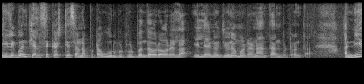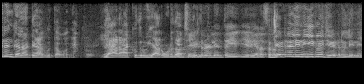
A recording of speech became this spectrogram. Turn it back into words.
ಇಲ್ಲಿಗೆ ಬಂದು ಕೆಲಸಕ್ಕಷ್ಟೇ ಸಣ್ಣ ಪುಟ್ಟ ಊರು ಬಿಟ್ಬಿಟ್ಟು ಬಂದವರು ಅವರೆಲ್ಲ ಇಲ್ಲೇನೋ ಜೀವನ ಮಾಡೋಣ ಅಂತ ಅಂದ್ಬಿಟ್ಟು ಅಂತ. ಆ ನೀರಿನ ಗಲಾಟೆ ಆಗುತ್ತೆ ಅವಾಗ. ಯಾರು ಹಾಕಿದ್ರು ಯಾರು ಅಂತ ಜೇಡ್ರಳ್ಳಿನ ಈಗಲೂ ಜೇಡ್ರಳ್ಳಿನೇ.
